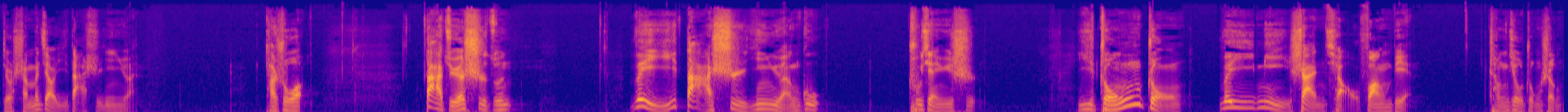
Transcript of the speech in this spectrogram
就什么叫一大世因缘。他说：“大觉世尊。”为一大世因缘故，出现于世，以种种微密善巧方便，成就众生，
